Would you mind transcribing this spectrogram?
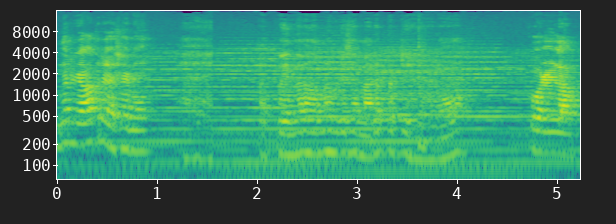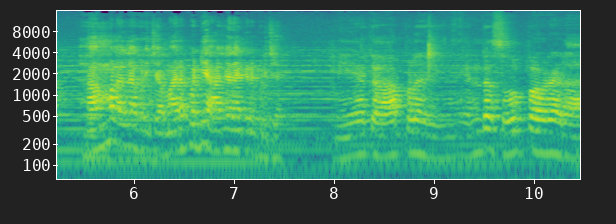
ഇന്നലെ രാത്രി ആശാനെ. അപ്പൊ ഇന്നലെ നമ്മൾ വിളിച്ച മരപ്പട്ടി കൊള്ളാം. നമ്മളല്ല പിടിച്ച മരപ്പട്ടി ആശാനാക്കി പിടിച്ച. നീയൊക്കെ ആപ്പിള. എന്റെ സൂപ്പ് എവിടെടാ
